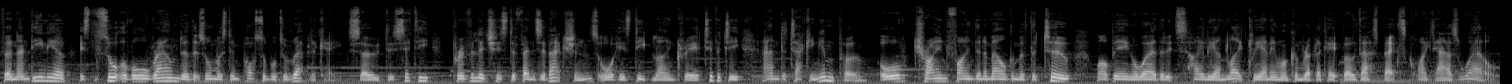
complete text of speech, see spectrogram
Fernandinho is the sort of all rounder that's almost impossible to replicate, so does City privilege his defensive actions or his deep line creativity and attacking input, or try and find an amalgam of the two while being aware that it's highly unlikely anyone can replicate both aspects quite as well?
